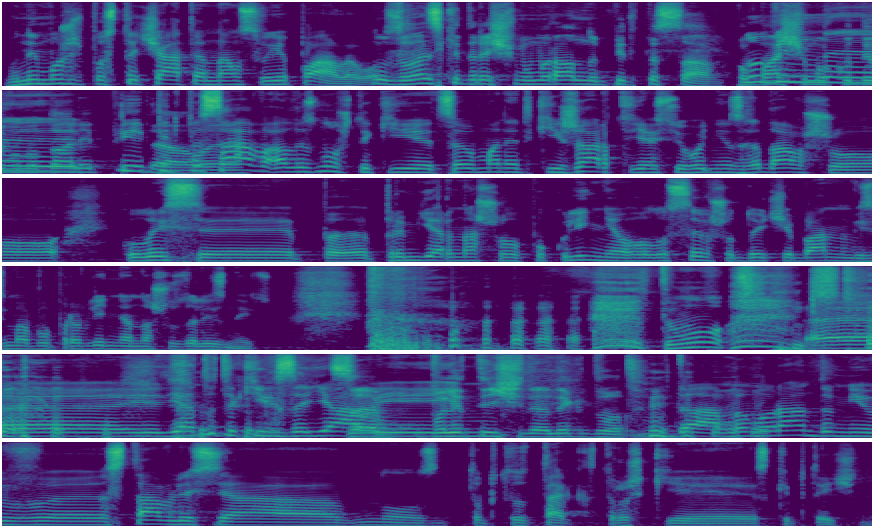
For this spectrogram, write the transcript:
вони можуть постачати нам своє паливо. Ну, Зеленський, до речі, меморандум підписав. Побачимо, ну, він, куди воно е, далі піде. Підписав, але... знову ж таки, це в мене такий жарт. Я сьогодні згадав, що колись е, прем'єр нашого покоління оголосив, що Deutsche Bahn візьме в управління нашу залізницю. Тому е, я до таких заяв це і політичний анекдот. да, меморандумів е, ставлюся. Ну, тобто, так, трошки скептично.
